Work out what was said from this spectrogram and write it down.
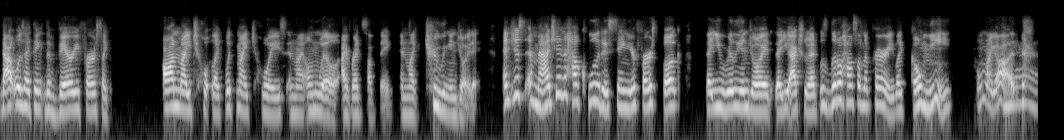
that was, I think, the very first like on my cho- like with my choice and my own will, I read something and like truly enjoyed it. And just imagine how cool it is saying your first book that you really enjoyed that you actually read was Little House on the Prairie. Like, go me! Oh my god! Yeah.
